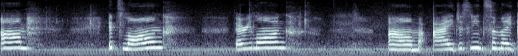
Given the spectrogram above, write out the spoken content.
Um, it's long, very long. Um, I just need some like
